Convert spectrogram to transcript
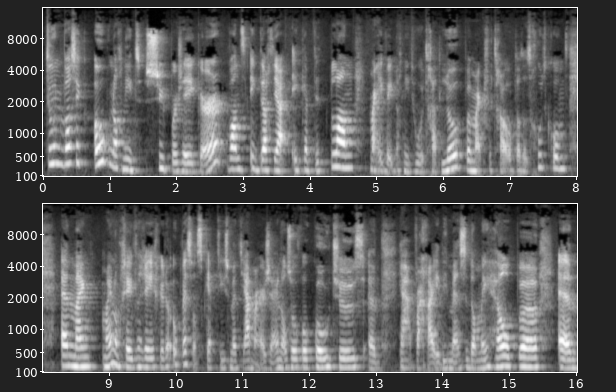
toen was ik ook nog niet super zeker. Want ik dacht, ja, ik heb dit plan, maar ik weet nog niet hoe het gaat lopen. Maar ik vertrouw op dat het goed komt. En mijn, mijn omgeving reageerde ook best wel sceptisch met, ja, maar er zijn al zoveel coaches. En ja, waar ga je die mensen dan mee helpen? En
